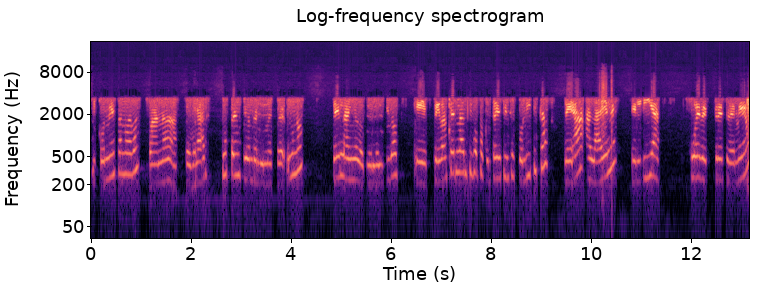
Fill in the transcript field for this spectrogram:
y con esa nueva van a cobrar su pensión del trimestre 1 del año 2022. Este va a ser la antigua Facultad de Ciencias Políticas de A a la L el día jueves 13 de enero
